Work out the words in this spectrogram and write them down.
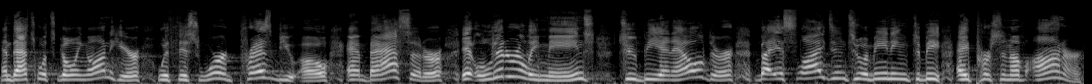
And that's what's going on here with this word presbuo, ambassador. It literally means to be an elder, but it slides into a meaning to be a person of honor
